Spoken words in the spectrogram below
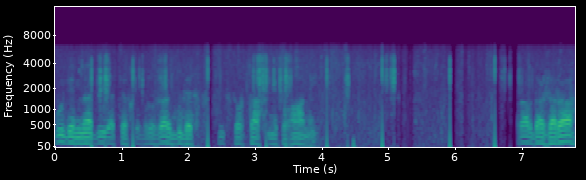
Будемо надіятися, що врожай буде в всіх сортах непоганий. Правда, жара.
